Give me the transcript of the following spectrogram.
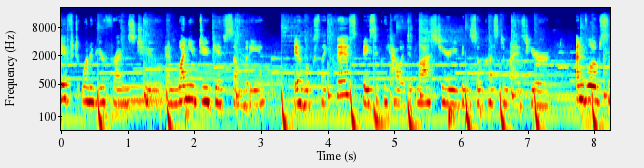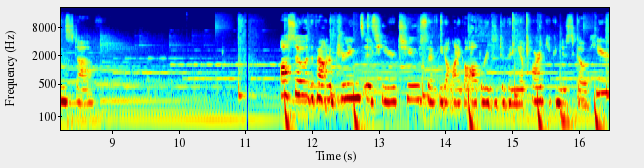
gift one of your friends too, and when you do gift somebody, it looks like this, basically how it did last year. You can still customize your envelopes and stuff. Also, the Fountain of Dreams is here too, so if you don't want to go all the way to Divinia Park, you can just go here.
